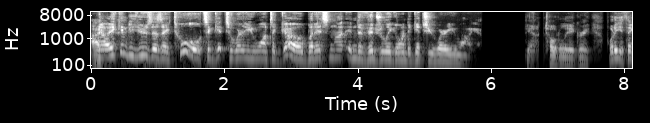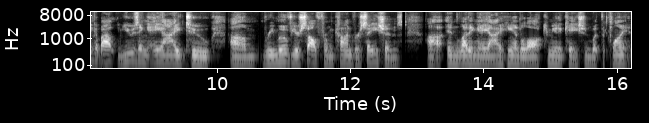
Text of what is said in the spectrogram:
now it can be used as a tool to get to where you want to go, but it's not individually going to get you where you want to go. Yeah, totally agree. What do you think about using AI to um, remove yourself from conversations uh, and letting AI handle all communication with the client?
